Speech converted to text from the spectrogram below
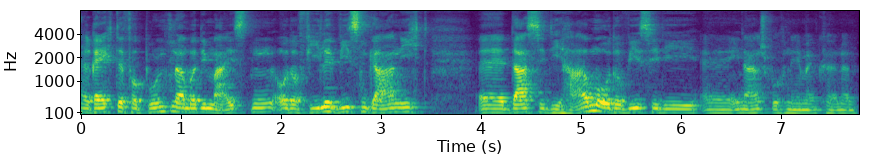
Rechte verbunden, aber die meisten oder viele wissen gar nicht, äh, dass sie die haben oder wie sie die äh, in Anspruch nehmen können.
